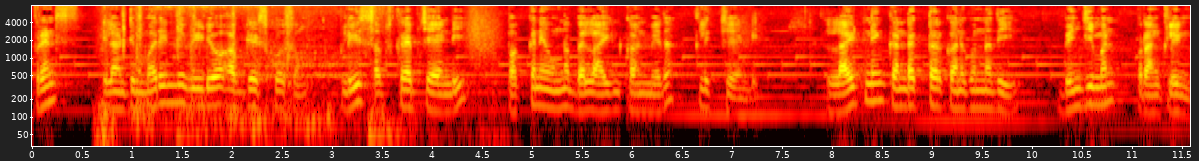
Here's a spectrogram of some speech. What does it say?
ఫ్రెండ్స్ ఇలాంటి మరిన్ని వీడియో అప్డేట్స్ కోసం ప్లీజ్ సబ్స్క్రైబ్ చేయండి. పక్కనే ఉన్న బెల్ ఐకాన్ మీద క్లిక్ చేయండి. లైట్నింగ్ కండక్టర్ కనుగొన్నది బెంజిమన్ ఫ్రాంక్లిన్.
